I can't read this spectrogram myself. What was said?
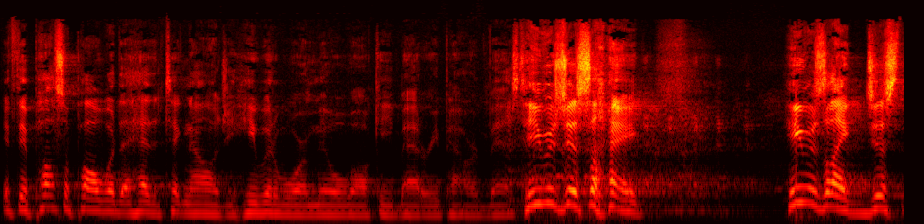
if the Apostle Paul would have had the technology, he would have wore a Milwaukee battery powered vest. He was just like, he was like just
